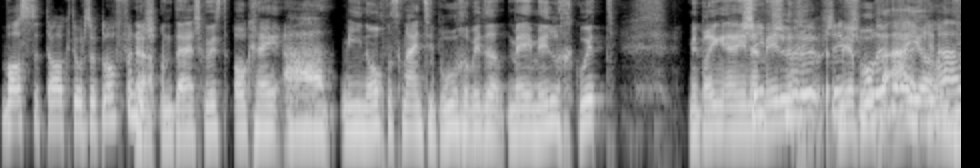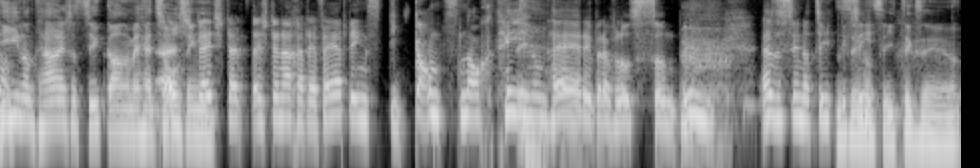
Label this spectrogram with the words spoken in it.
was der Tag durch so gelaufen Ja, ist. und dann hast du gewusst, okay, ah, meine Nachbarsgemeinde, sie brauchen wieder mehr Milch, gut. Wir bringen ihnen Milch, wir brauchen Eier genau. und hin und her ist das Zeug gegangen. Wir haben so Da ist, seinen- da ist, da ist dann nachher der Fährdings die ganze Nacht hin und her über den Fluss und ja, das sind noch Zeiten das sind noch gewesen. Zeiten gesehen, ja.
